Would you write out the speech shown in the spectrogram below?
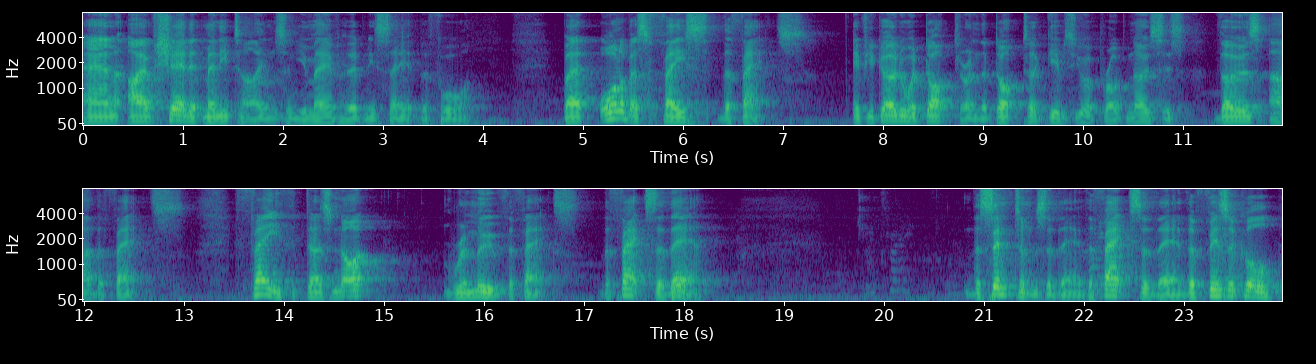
And I've shared it many times, and you may have heard me say it before. But all of us face the facts. If you go to a doctor and the doctor gives you a prognosis, those are the facts. Faith does not remove the facts, the facts are there. The symptoms are there, the facts are there, the physical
